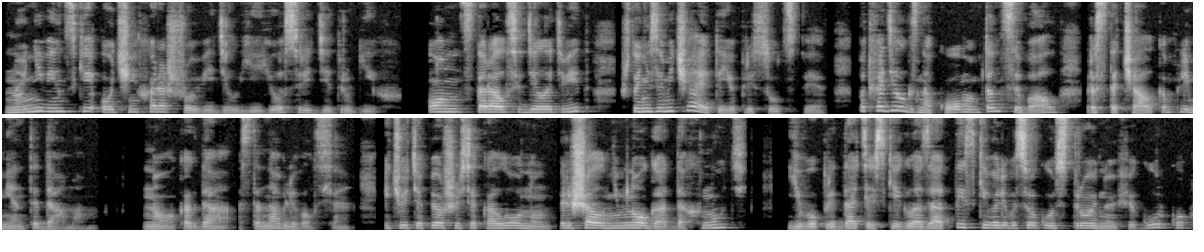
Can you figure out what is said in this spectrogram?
но Невинский очень хорошо видел ее среди других. Он старался делать вид, что не замечает ее присутствия, подходил к знакомым, танцевал, расточал комплименты дамам. Но когда останавливался и, чуть опершись о колонну, решал немного отдохнуть, его предательские глаза отыскивали высокую стройную фигурку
